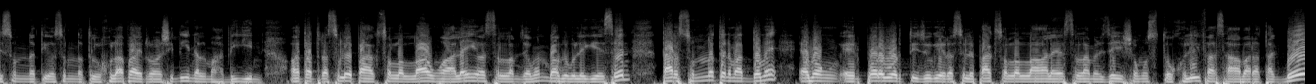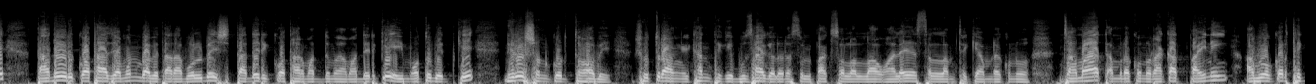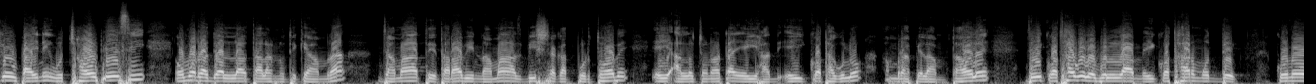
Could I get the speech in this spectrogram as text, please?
ও সুন্নাতুল খুলাফায়ে রাশিদিন আল মাহদিয়িন অর্থাৎ রাসূল পাক সাল্লাল্লাহু আলাইহি ওয়াসাল্লাম যেমন ভাবে বলে গিয়েছেন, তার সুন্নতের মাধ্যমে এবং এর পরবর্তী যুগে রাসূল পাক সাল্লাল্লাহু আলাইহি ওয়াসাল্লামের যেই সমস্ত খলিফা, সাহাবারা থাকবে, তাদের কথা যেমনভাবে তারা বলবে, তাদের কথার মাধ্যমে আমাদেরকে এই মতভেদকে নিরসন করতে হবে। সুতরাং এখান থেকে বোঝা গেল রাসূল পাক সাল্লাল্লাহু আলাইসাল্লাম থেকে আমরা কোনো জামাত, আমরা কোনো রাকাত পাই নাই আবু বকর থেকেও পাই উৎসাহ পেয়েছি, ওমর আল্লাহ তাআলাহু থেকে আমরা জামাতে তারাবি নামাজ বিশ রাকাত পড়তে হবে। এই আলোচনাটা, এই এই কথাগুলো আমরা পেলাম। তাহলে যেই কথাগুলো বললাম, এই কথার মধ্যে কোনো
